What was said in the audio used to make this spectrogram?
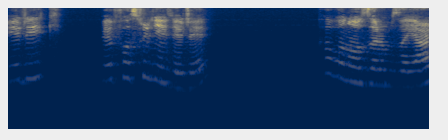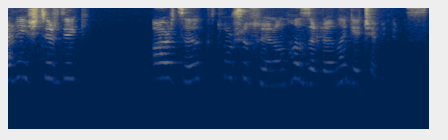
Erik ve fasulyeleri kavanozlarımıza yerleştirdik. Artık turşu suyunun hazırlığına geçebiliriz.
